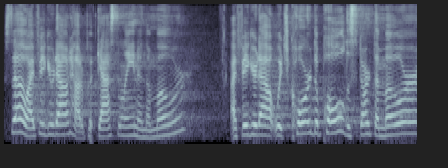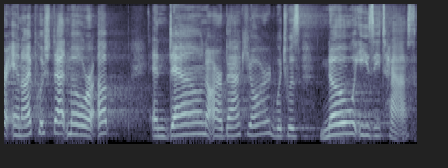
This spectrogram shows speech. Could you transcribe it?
So I figured out how to put gasoline in the mower. I figured out which cord to pull to start the mower, and I pushed that mower up and down our backyard, which was no easy task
